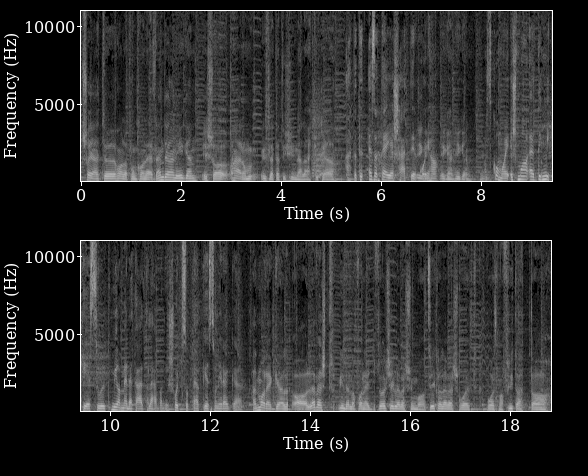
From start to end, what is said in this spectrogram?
Saját honlapunkon lehet rendelni, igen, és a három üzletet is innen látjuk el. Á, tehát ez a teljes háttérkonyha. Igen, igen, igen. Az komoly. És ma eddig mi készült? Mi a menet általában is? Hogy szoktál készülni reggel? Hát ma reggel a levest, minden nap van egy zöldséglevesünk, ma a céklaleves volt, volt ma fritatta,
